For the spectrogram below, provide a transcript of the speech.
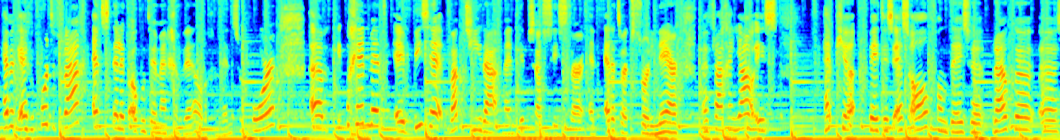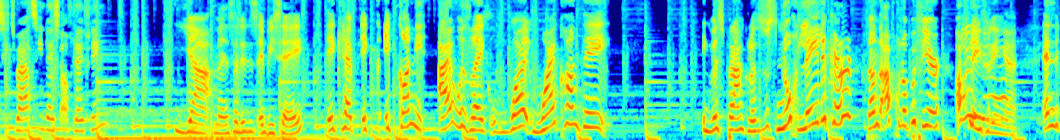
heb ik even een korte vraag en stel ik ook meteen mijn geweldige mensen voor. Um, ik begin met Ebise Wakjira, mijn Dipsaus sister en editor extraordinair. Mijn vraag aan jou is, heb je PTSS al van deze pruiken uh, situatie in deze aflevering? Ja, mensen, dit is Ebise. Ik heb, ik, ik kan niet, I was like, why, why can't they... Ik ben sprakeloos. Het was nog lelijker dan de afgelopen vier afleveringen. En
